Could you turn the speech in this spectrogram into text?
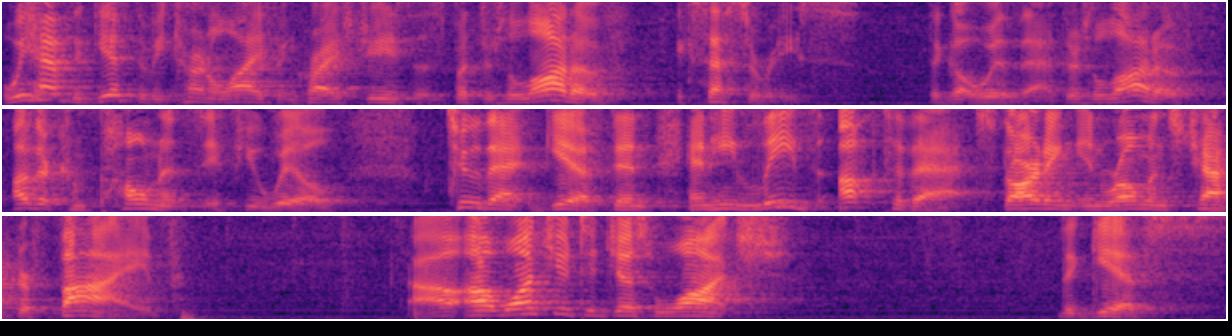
We have the gift of eternal life in Christ Jesus, but there's a lot of accessories that go with that. There's a lot of other components, if you will, to that gift. And, and he leads up to that, starting in Romans chapter 5. I, I want you to just watch the gifts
